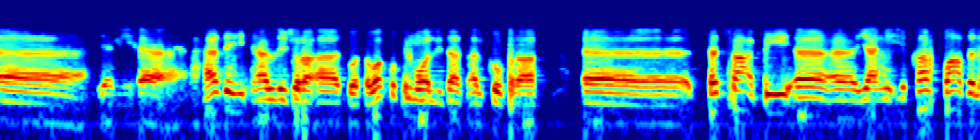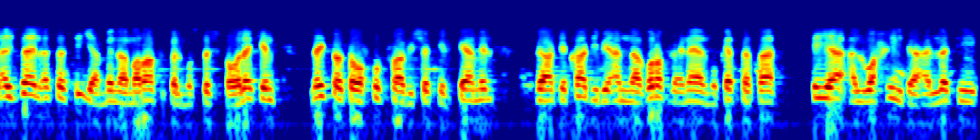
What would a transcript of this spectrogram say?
آه، يعني آه، هذه الإجراءات وتوقف المولدات الكبرى آه، تدفع ب يعني إيقاف بعض الأجزاء الأساسية من مرافق المستشفى ولكن ليس توقفها بشكل كامل باعتقادي بأن غرف العناية المكثفة هي الوحيدة التي آه،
